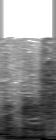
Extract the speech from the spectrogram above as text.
I did.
